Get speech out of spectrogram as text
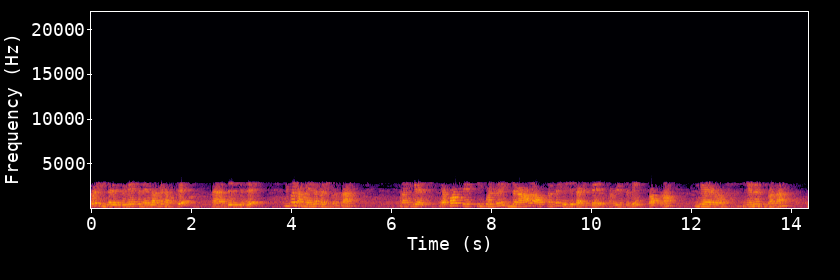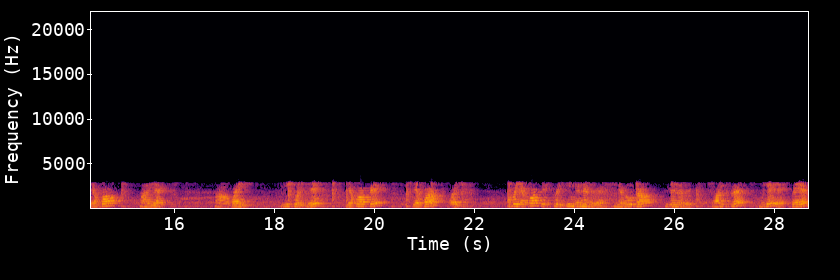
so இந்த ரிலேஷன் எல்லாமே நமக்கு தெரிஞ்சது. இப்போ நம்ம என்ன பண்ணிக்கணும்னா இங்க F of X equal to இந்த நாலு ஆப்ஷன்ல எது கரெக்ட் அப்படின்னு சொல்லி பார்க்குறோம் இங்க இங்க என்ன வச்சுக்கோன்னா F of X y equal to எஃப் ஆஃப் x f of y. அப்போ எஃப் ஆஃப் எக்ஸ் ஒய் இங்க என்னது இங்க ரூட் ஆஃப் இது என்னது? ஒன் பிளஸ் இங்கே X square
